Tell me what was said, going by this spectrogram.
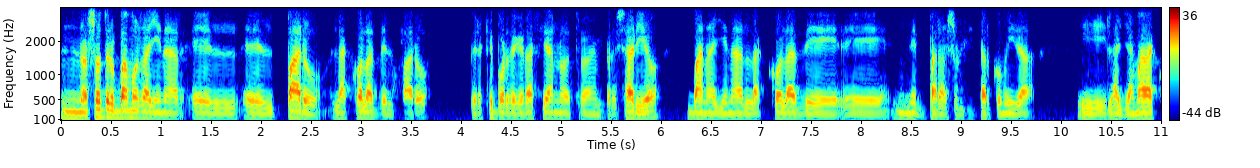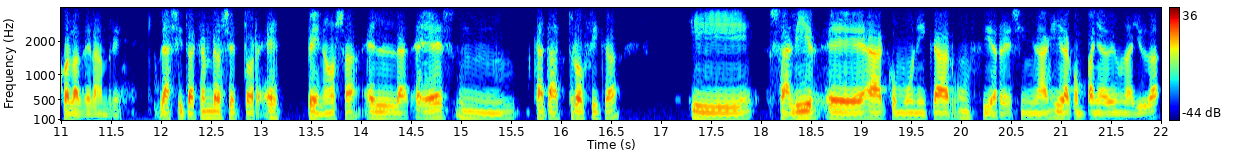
nosotros vamos a llenar el, paro, las colas del paro, pero es que por desgracia nuestros empresarios van a llenar las colas de, para solicitar comida y las llamadas colas del hambre. La situación del sector es penosa, es mm, catastrófica y salir eh, a comunicar un cierre sin ir acompañado de una ayuda,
